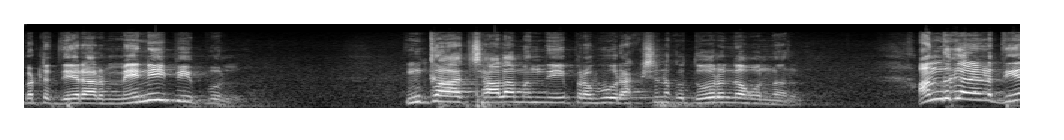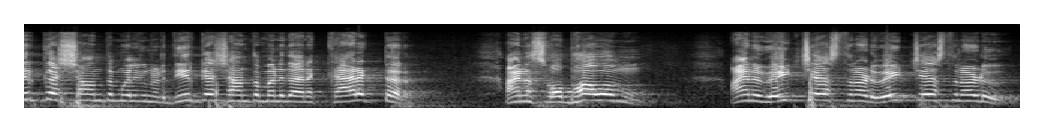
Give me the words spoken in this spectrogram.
But there are many people ఇంకా చాలామంది ప్రభు రక్షణకు దూరంగా ఉన్నారు. అందుకని ఆయన దీర్ఘశాంతం కలిగినాడు. దీర్ఘశాంతం అనేది ఆయన క్యారెక్టర్ ఆయన స్వభావము. ఆయన వెయిట్ చేస్తున్నాడు వెయిట్ చేస్తున్నాడు.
